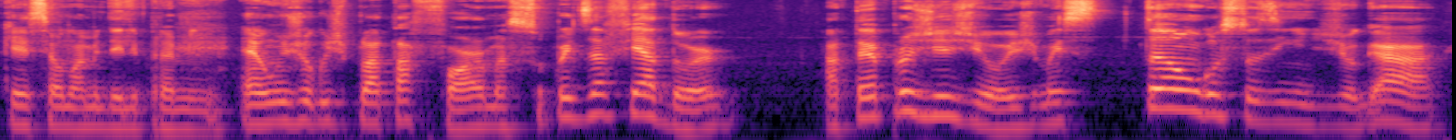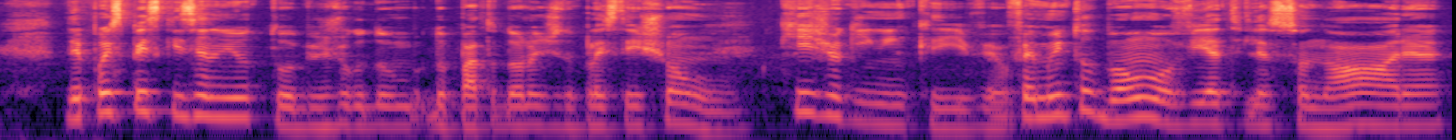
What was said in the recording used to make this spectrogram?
que esse é o nome dele para mim. É um jogo de plataforma super desafiador, até pros dias de hoje, mas tão gostosinho de jogar. Depois pesquisei no YouTube um jogo do, do Pato Donald do PlayStation 1. Que joguinho incrível. Foi muito bom ouvir a trilha sonora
